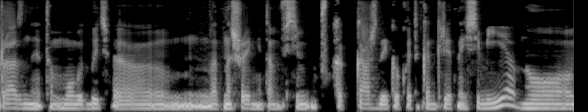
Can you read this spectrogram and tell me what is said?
разные там могут быть э, отношения там в, сем... в каждой какой-то конкретной семье, но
